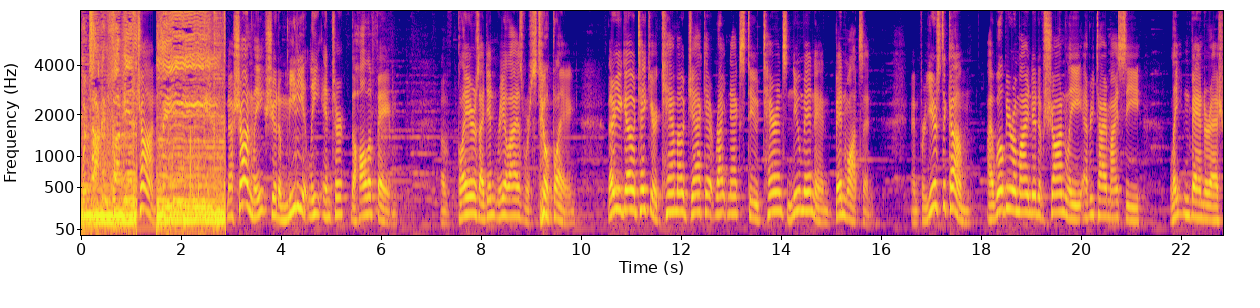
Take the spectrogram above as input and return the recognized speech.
We're talking fucking Sean. Lee. Now, Sean Lee should immediately enter the Hall of Fame of players I didn't realize were still playing. There you go, take your camo jacket right next to Terrence Newman and Ben Watson. And for years to come, I will be reminded of Sean Lee every time I see Leighton Vander Esch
